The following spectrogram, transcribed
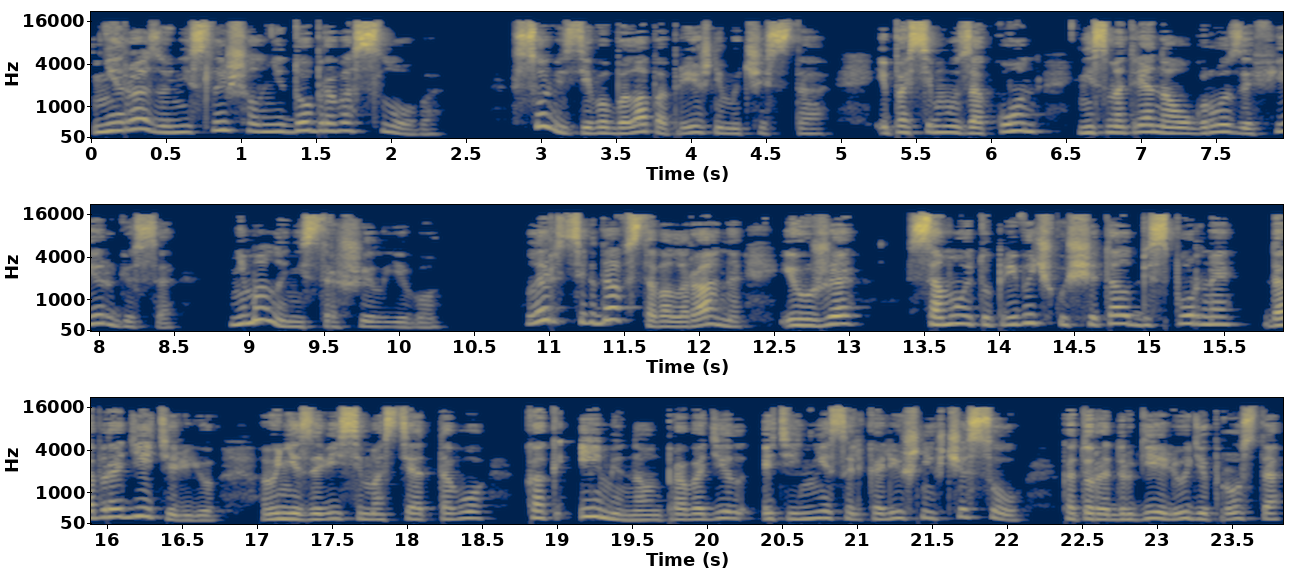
ни разу не слышал ни доброго слова. Совесть его была по-прежнему чиста, и посему закон, несмотря на угрозы Фергюса, немало не страшил его. Лэрд всегда вставал рано и уже саму эту привычку считал бесспорной добродетелью, вне зависимости от того, как именно он проводил эти несколько лишних часов, которые другие люди просто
